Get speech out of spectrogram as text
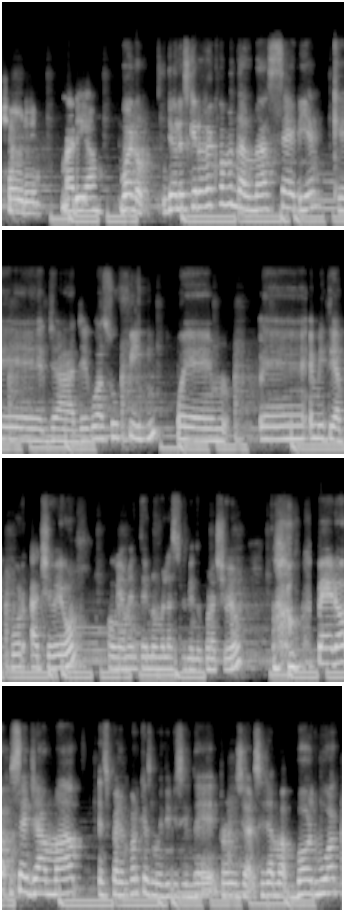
Chévere. María. Bueno, yo les quiero recomendar una serie que ya llegó a su fin. Fue emitida por HBO obviamente no me la estoy viendo por HBO, pero se llama, esperen porque es muy difícil de pronunciar, se llama Boardwalk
